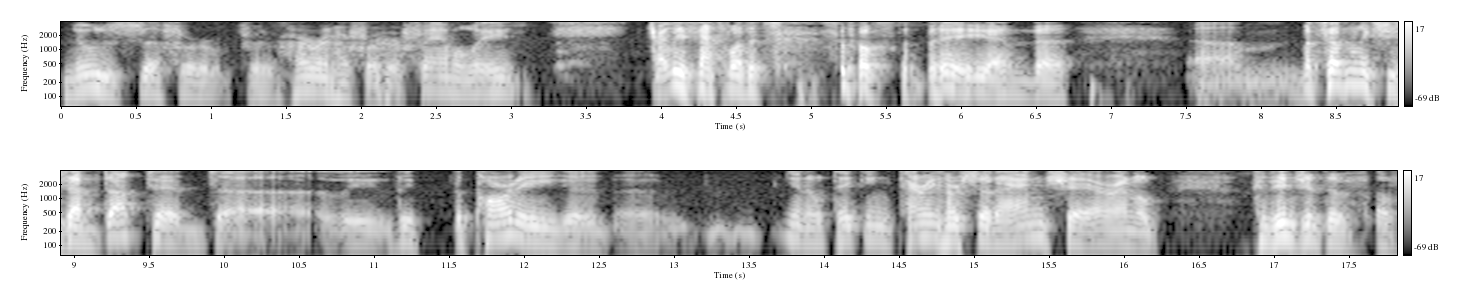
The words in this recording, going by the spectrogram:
news uh, for for her and her for her family. At least that's what it's supposed to be. And uh, um, but suddenly she's abducted. Uh, the the the party, uh, uh, you know, taking carrying her sedan chair and a contingent of, of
